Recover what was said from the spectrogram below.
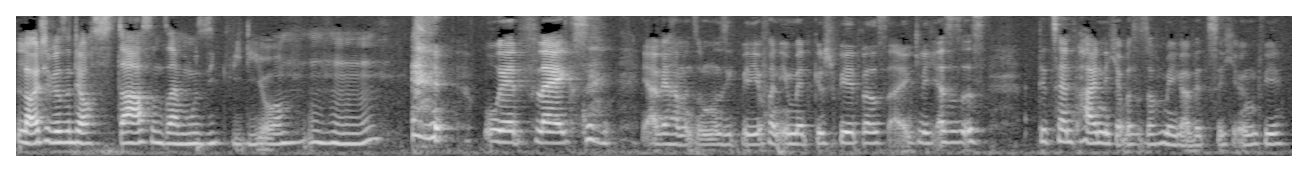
Leute, wir sind ja auch Stars in seinem Musikvideo. Mhm. Weird Flags. Ja, wir haben in so einem Musikvideo von ihm mitgespielt, was eigentlich, also es ist dezent peinlich, aber es ist auch mega witzig irgendwie.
